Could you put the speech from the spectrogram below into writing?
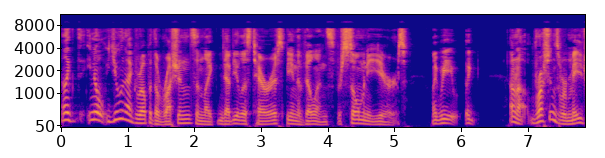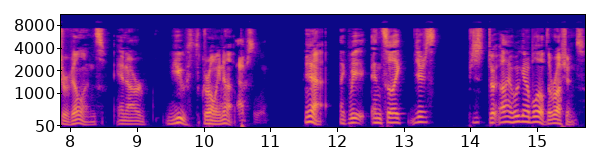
Like you know, you and I grew up with the Russians and like nebulous terrorists being the villains for so many years. Like we, like I don't know, Russians were major villains in our youth growing up. absolutely. Yeah, like we, and so like you're just, just, all right, we're gonna blow up the Russians.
